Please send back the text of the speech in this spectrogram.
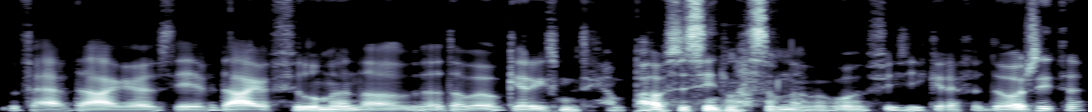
vijf dagen, zeven dagen filmen, dat we, dat we ook ergens moeten gaan pauzes inlassen, omdat we gewoon fysiek er even doorzitten.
